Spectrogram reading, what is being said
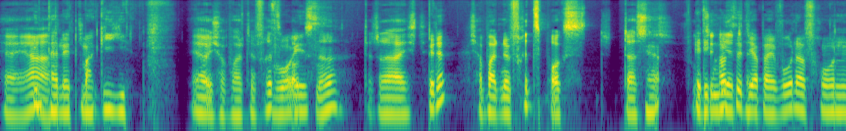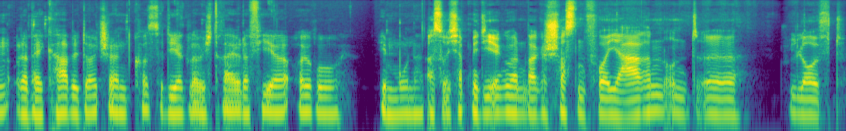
ja, ja. Internetmagie. Ja, ich habe halt eine Fritzbox, ne? Das reicht. Bitte? Ich habe halt eine Fritzbox. Das ja. funktioniert. Ja, die kostet ja bei Vodafone oder bei Kabel Deutschland kostet die ja, glaube ich, drei oder vier Euro im Monat. Achso, ich habe mir die irgendwann mal geschossen vor Jahren und äh, die läuft.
